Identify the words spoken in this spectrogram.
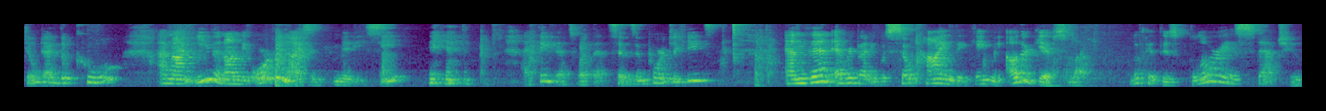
Don't I look cool? I'm not even on the organizing committee, see? I think that's what that says in Portuguese. And then everybody was so kind, they gave me other gifts like, look at this glorious statue.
